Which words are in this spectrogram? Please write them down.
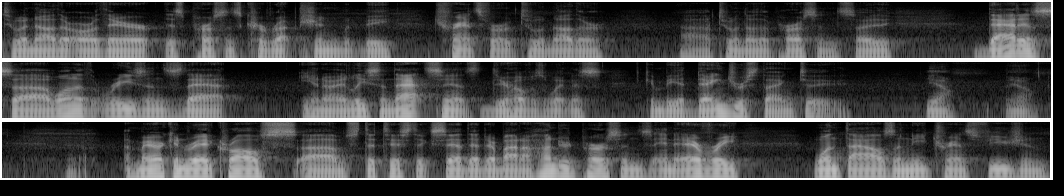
to another, or their this person's corruption would be transferred to another uh, to another person. So that is uh, one of the reasons that you know, at least in that sense, Jehovah's Witness can be a dangerous thing too. Yeah, yeah. American Red Cross um, statistics said that there are about 100 persons in every 1,000 need transfusion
